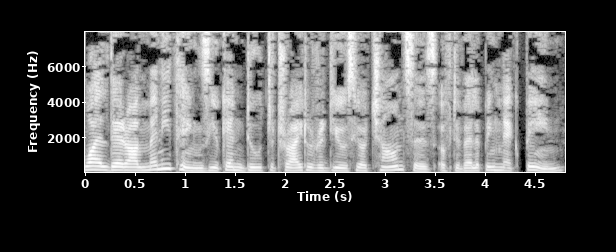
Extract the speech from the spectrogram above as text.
While there are many things you can do to try to reduce your chances of developing neck pain,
